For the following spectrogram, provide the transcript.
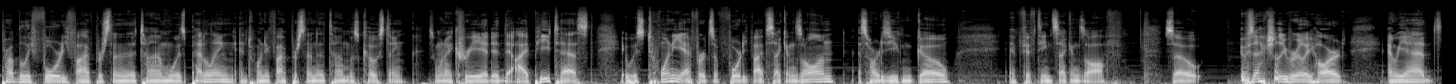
probably 45% of the time was pedaling and 25% of the time was coasting. So when I created the IP test, it was 20 efforts of 45 seconds on, as hard as you can go, and 15 seconds off. So it was actually really hard, and we had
